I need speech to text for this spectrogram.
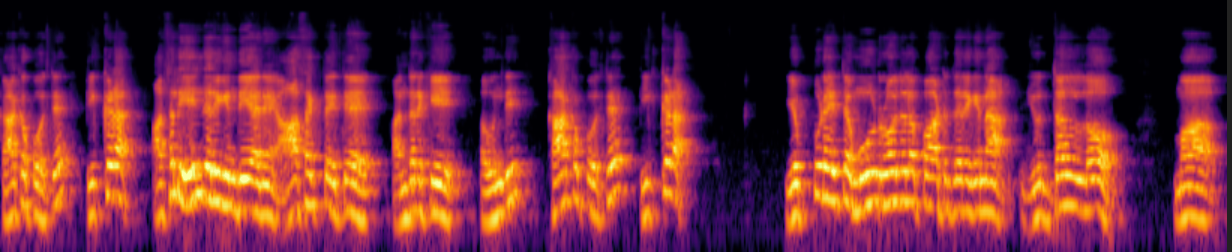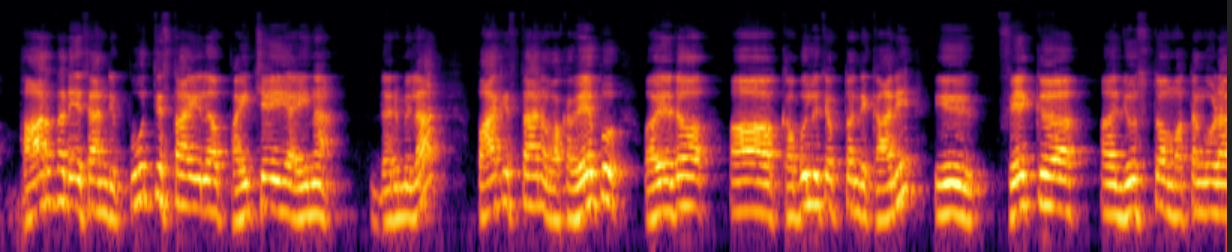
కాకపోతే ఇక్కడ అసలు ఏం జరిగింది అనే ఆసక్తి అయితే అందరికీ ఉంది. కాకపోతే ఇక్కడ ఎప్పుడైతే మూడు రోజుల పాటు జరిగిన యుద్ధంలో మా భారతదేశాన్ని పూర్తి స్థాయిలో పైచేయి అయిన దర్మిల పాకిస్తాన్ ఒకవైపు ఏదో కబుర్లు చెప్తుంది. కానీ ఈ ఫేక్ న్యూస్తో మొత్తం కూడా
